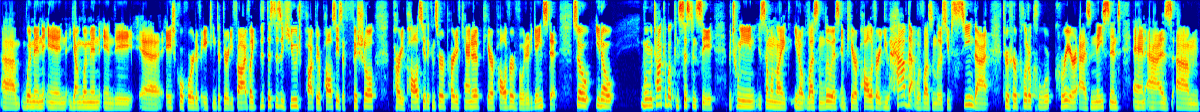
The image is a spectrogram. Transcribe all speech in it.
um, women in young women in the uh, age cohort of 18 to 35. Like th- this is a huge popular policy. It's official party policy of the Conservative Party of Canada. Pierre Poilievre voted against it. So you know when we talk about consistency between someone like you know Leslyn Lewis and Pierre Poilievre, you have that with Leslyn Lewis. You've seen that through her political career as nascent and as um,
